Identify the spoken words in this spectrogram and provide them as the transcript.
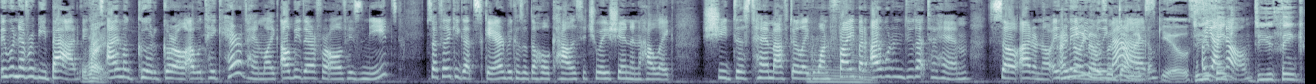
it would never be bad because Right. I'm a good girl. I would take care of him. Like I'll be there for all of his needs. So I feel like he got scared because of the whole Callie situation and how like she dissed him after like one fight, but I wouldn't do that to him. So I don't know. It I made feel like me that really was a mad. dumb excuse. Do you Oh, yeah, I think? know. Do you think?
